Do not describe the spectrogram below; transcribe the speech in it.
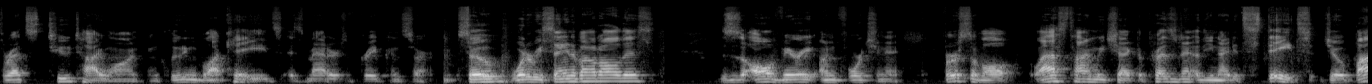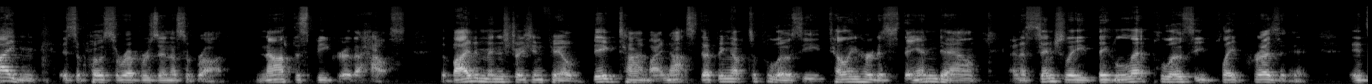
threats to Taiwan, including blockades, as matters of grave concern. So, what are we saying about all this? This is all very unfortunate. First of all, Last time we checked, the president of the United States, Joe Biden, is supposed to represent us abroad, not the Speaker of the House. The Biden administration failed big time by not stepping up to Pelosi, telling her to stand down, and essentially they let Pelosi play president. It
